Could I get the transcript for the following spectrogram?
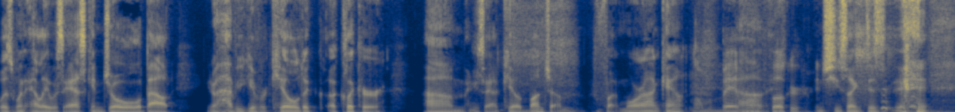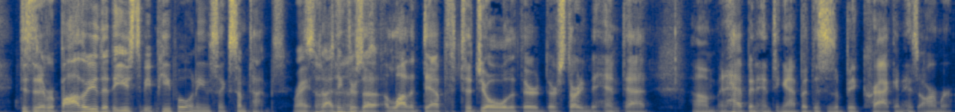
was when Ellie was asking Joel about, you know, have you ever killed a, a clicker? Um, and he's like, I killed a bunch of them. Fuck, more on count. I'm a bad Uh, motherfucker. And she's like, does does it ever bother you that they used to be people? And he was like, sometimes, right? So I think there's a, a lot of depth to Joel that they're they're starting to hint at, um, and have been hinting at. But this is a big crack in his armor.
